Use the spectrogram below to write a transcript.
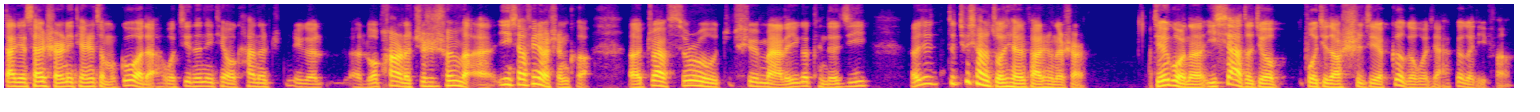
大年三十那天是怎么过的？我记得那天我看的那个呃罗胖的知识春晚，印象非常深刻。呃，drive through 去买了一个肯德基，而且这就像是昨天发生的事儿。结果呢，一下子就。波及到世界各个国家各个地方，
